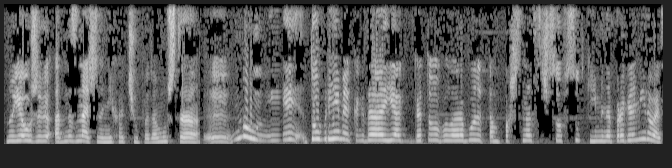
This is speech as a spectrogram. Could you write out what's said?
но я уже однозначно не хочу, потому что, э, ну, э, то время, когда я готова была работать там по 16 часов в сутки именно программировать,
